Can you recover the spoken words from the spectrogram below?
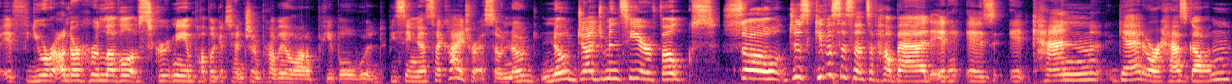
if you were under her level of scrutiny and public attention, probably a lot of people would be seeing a psychiatrist. So no no judgments here folks. So just give us a sense of how bad it is, it can get or has gotten.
